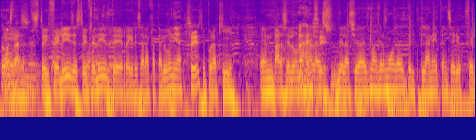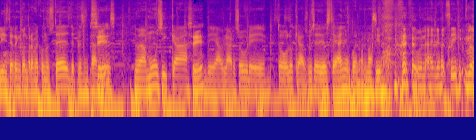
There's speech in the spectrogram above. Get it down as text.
¿Cómo estás? Estoy feliz, estoy feliz de regresar a Cataluña. Sí. Estoy por aquí en Barcelona, Ay, una de las, sí. de las ciudades más hermosas del planeta. En serio, feliz de reencontrarme con ustedes, de presentarles nueva música, Sí. de hablar sobre todo lo que ha sucedido este año. Bueno, no ha sido un año así, No.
